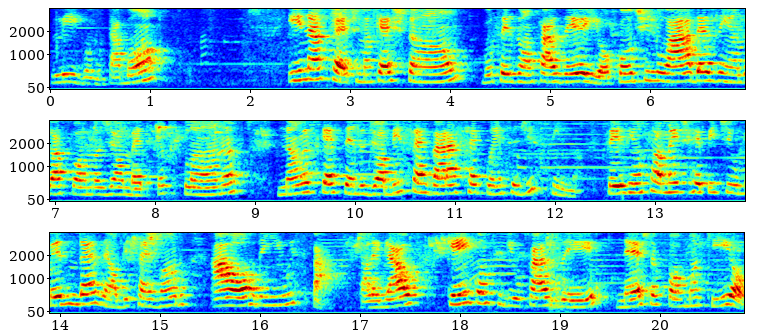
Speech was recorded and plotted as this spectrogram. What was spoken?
polígono, tá bom? E na sétima questão, vocês vão fazer aí, ó, continuar desenhando as fórmulas geométricas planas não esquecendo de observar a sequência de cima. Vocês iam somente repetir o mesmo desenho, observando a ordem e o espaço, tá legal? Quem conseguiu fazer nesta forma aqui, ó,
